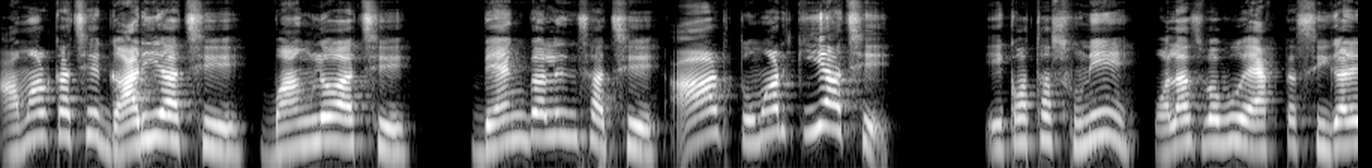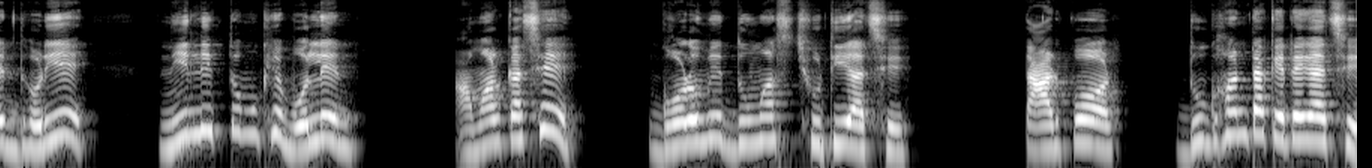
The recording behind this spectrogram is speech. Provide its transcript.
আমার কাছে গাড়ি আছে, বাংলো আছে ব্যাংক ব্যালেন্স আছে, আর তোমার কি আছে? এ কথা শুনে পলাশবাবু একটা সিগারেট ধরিয়ে নির্লিপ্ত মুখে বললেন আমার কাছে গরমের দু মাস ছুটি আছে। তারপর দু ঘণ্টা কেটে গেছে।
